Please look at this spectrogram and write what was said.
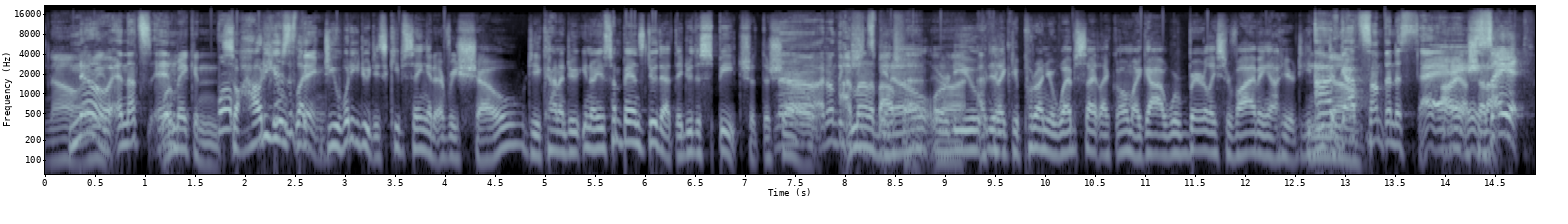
No, I no mean, and that's we're and- making. well, so how do you here's like? thing. Do you what do you do? Just keep saying it every show? Do you kind of do? You know, some bands do that. They do the speech at the show. no i don't think I'm you not should about you know, that, or know, do you, I- I do you, like think- you put on your website like, oh my god, we're barely surviving out here? Do you need I've to? got something to say. All right, shut up. Say it.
